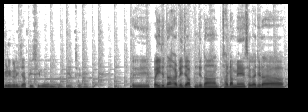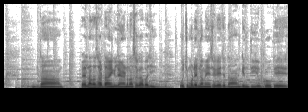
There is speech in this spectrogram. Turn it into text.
ਕਿਹੜੀ ਕਿਹੜੀ ਜਾਫੀ ਸੀਗੇ ਉੱਥੇ? ਤੇ ਭਾਈ ਜਿੱਦਾਂ ਸਾਡੇ ਜਪ ਜਿੱਦਾਂ ਸਾਡਾ ਮੈਚ ਸੀਗਾ ਜਿਹੜਾ ਜਿੱਦਾਂ ਪਹਿਲਾਂ ਤਾਂ ਸਾਡਾ ਇੰਗਲੈਂਡ ਦਾ ਸੀਗਾ ਭਾਜੀ ਉਹ ਚ ਮੁੰਡੇ ਨਵੇਂ ਸੀਗੇ ਜਿੱਦਾਂ ਗਿੰਦੀ ਉੱਗੋ ਕੇ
